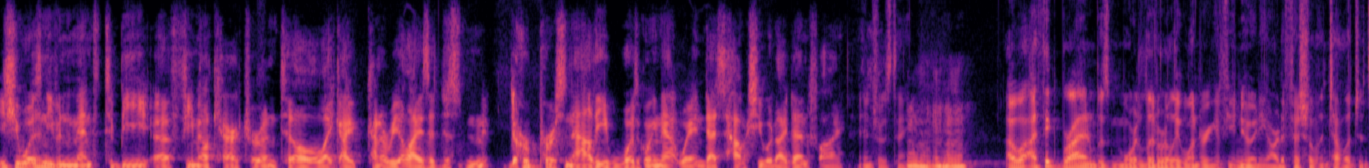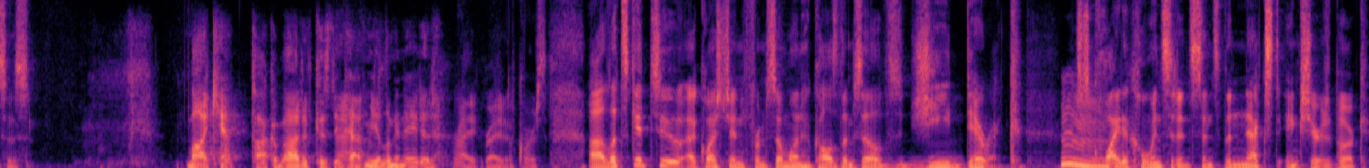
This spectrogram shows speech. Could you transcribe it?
she wasn't even meant to be a female character until like I kind of realized it just her personality was going that way and that's how she would identify. Interesting. Mm-hmm. I, I think Brian was more literally wondering if you knew any artificial intelligences. Well, I can't talk about it because they'd uh, have me eliminated. Right, right, of course. Uh, let's get to a question from someone who calls themselves G. Derek, hmm. which is hmm. quite a coincidence since the next Inkshares book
